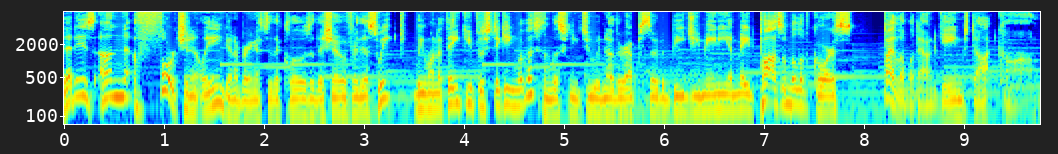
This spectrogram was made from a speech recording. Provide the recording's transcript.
That is unfortunately going to bring us to the close of the show for this week. We want to thank you for sticking with us and listening to another episode of BG Mania, made possible, of course, by LevelDownGames.com.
